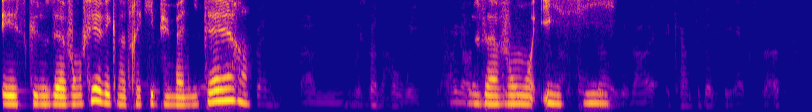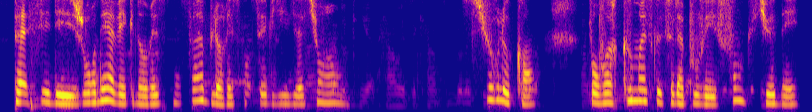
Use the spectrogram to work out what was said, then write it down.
Et ce que nous avons fait avec notre équipe humanitaire, nous avons ici passé des journées avec nos responsables, responsabilisation sur le camp, pour voir comment est-ce que cela pouvait fonctionner,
